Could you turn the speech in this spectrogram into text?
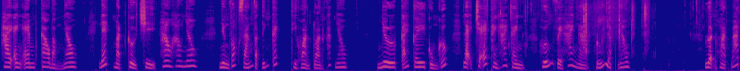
Hai anh em cao bằng nhau, nét mặt cử chỉ hao hao nhau, nhưng vóc dáng và tính cách thì hoàn toàn khác nhau. Như cái cây cùng gốc lại chẽ thành hai cành, hướng về hai ngả đối lập nhau. Luận hoạt bát,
